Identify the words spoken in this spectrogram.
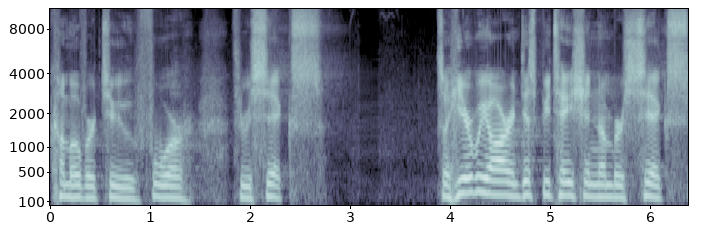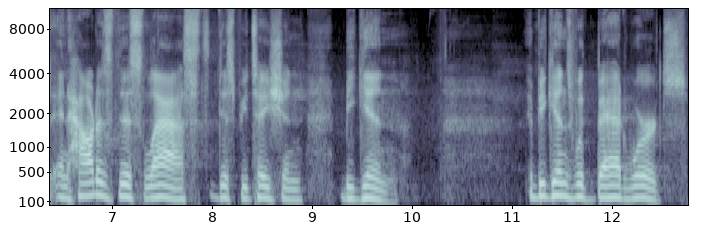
come over to four through six. So here we are in disputation number six, and how does this last disputation begin? It begins with bad words.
